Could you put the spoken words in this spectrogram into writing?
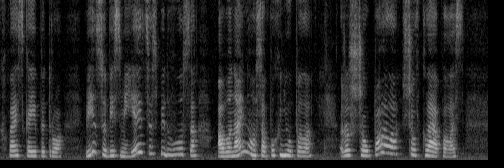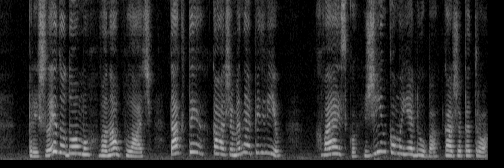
Хвеська і Петро. Він собі сміється з-під вуса, а вона й носа похнюпила, розчовпала, що вклепалась. Прийшли додому, вона плач. Так ти, каже, мене підвів. Хвесько, жінко моя люба, каже Петро,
